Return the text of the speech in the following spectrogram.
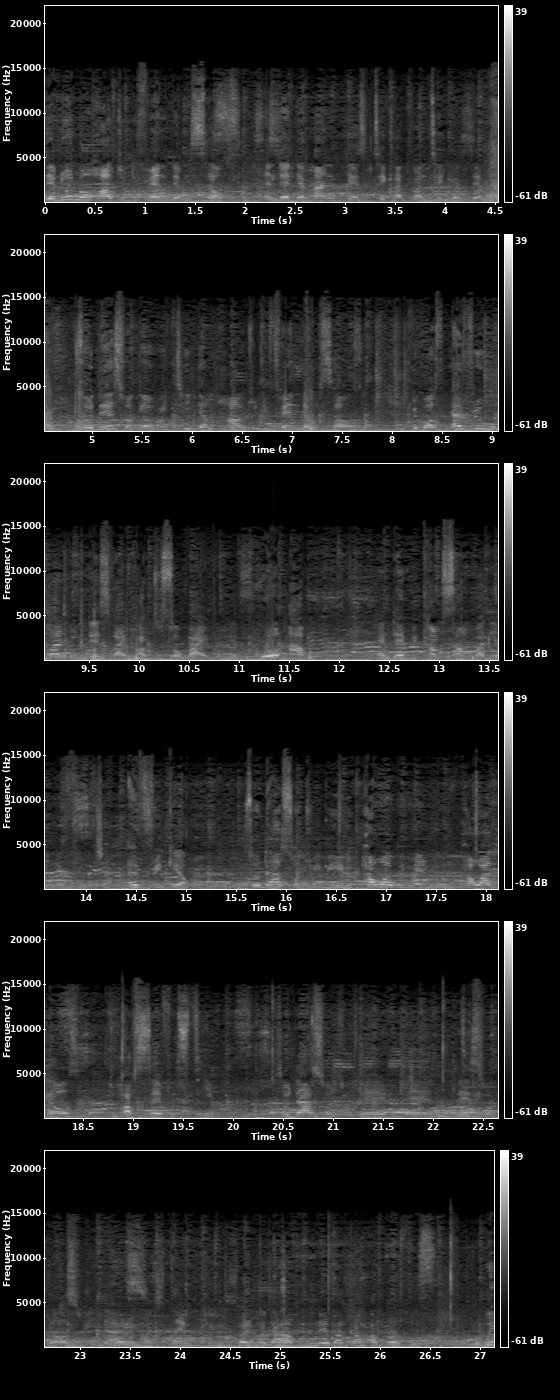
they don't know how to defend themselves. And then the man to take advantage of them. So Days for Girls, we teach them how to defend themselves. Because every woman in this life have to survive, grow up, and then become somebody in the future. Every girl. So that's what we, we empower women, we empower girls to have self-esteem. So that's what uh, uh, Days for Girls we very much. Thank you very much. I have never come across this We,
